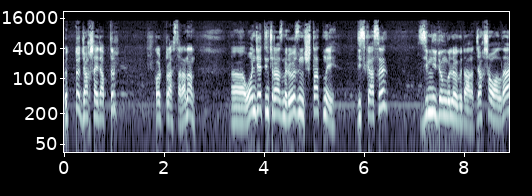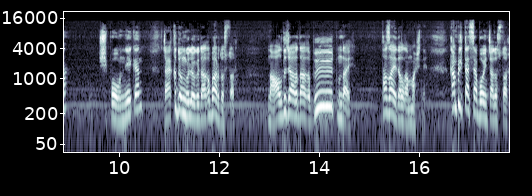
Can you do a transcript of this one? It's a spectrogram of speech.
Өтө жакшы айдаптыр. Көрүп турасыздар. Анан он жетинчи размер өзүнүн штатный дискасы зимний дөңгөлөгү дагы жакшы абалда шипованный экен? Жайкы дөңгөлөгү дагы бар достор. Мына алды жагы дагы бүт мындай таза айдалган машина. Комплектация боюнча достор.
